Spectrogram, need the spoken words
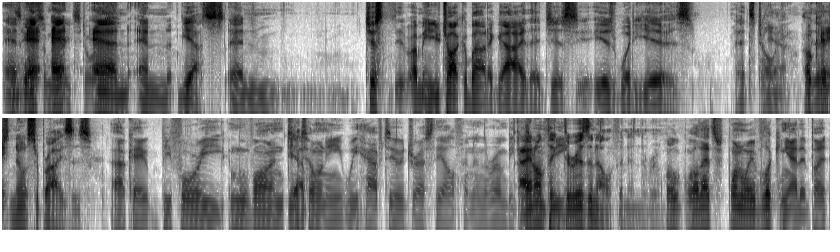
and got some and, great stories. and and yes, and just I mean, you talk about a guy that just is what he is. That's Tony. Yeah. Okay. There's no surprises. Okay, before we move on to Yep. Tony, we have to address the elephant in the room. Because I don't think the- there is an elephant in the room. Well, well, that's one way of looking at it. But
